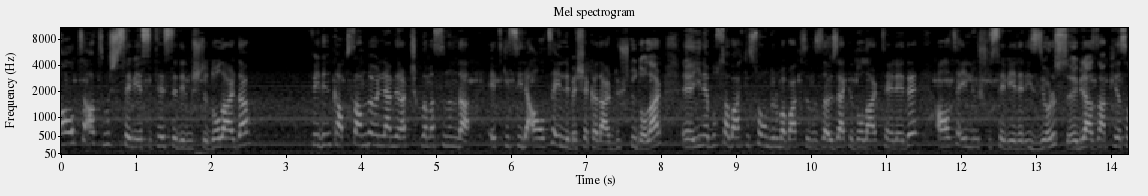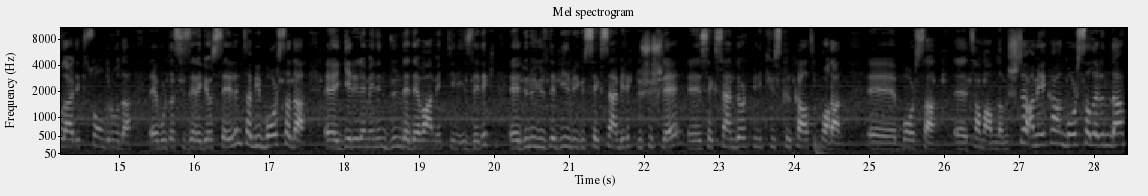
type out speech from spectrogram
6.60 seviyesi test edilmişti dolarda. Fed'in kapsamlı önlemler açıklamasının da etkisiyle 6.55'e kadar düştü dolar. Ee, yine bu sabahki son duruma baktığımızda özellikle dolar TL'de 6.53'lü seviyeleri izliyoruz. Ee, birazdan piyasalardaki son durumu da e, burada sizlere gösterelim. Tabii borsada e, gerilemenin dün de devam ettiğini izledik. E, dünü %1,81'lik düşüşle e, 84.246 puandan e, borsa e, tamamlamıştı. Amerikan borsalarında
